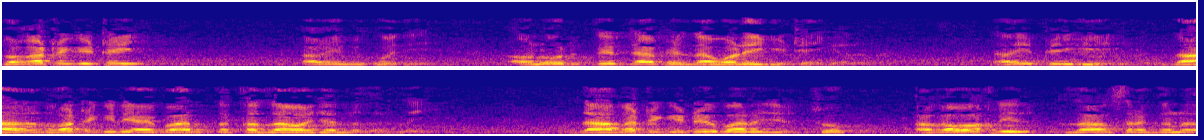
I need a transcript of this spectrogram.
دگا ٹکٹ ہے بھی کھو دی اور نور تیر چاہ پھر دا وڑی کی ٹھیک ہے پی گی دادا ٹکٹ ہے بار تو قضا و جن نظر نہیں داغا ٹکٹ ہے بار چوک اگا واخری زان سر گنا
